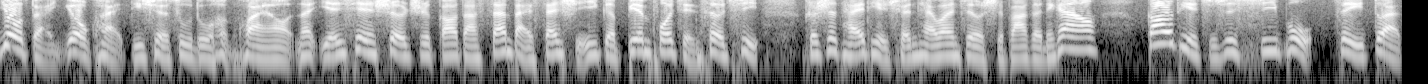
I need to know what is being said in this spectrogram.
又短又快，的确速度很快哦。那沿线设置高达三百三十一个边坡检测器，可是台铁全台湾只有十八个。你看哦，高铁只是西部这一段，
